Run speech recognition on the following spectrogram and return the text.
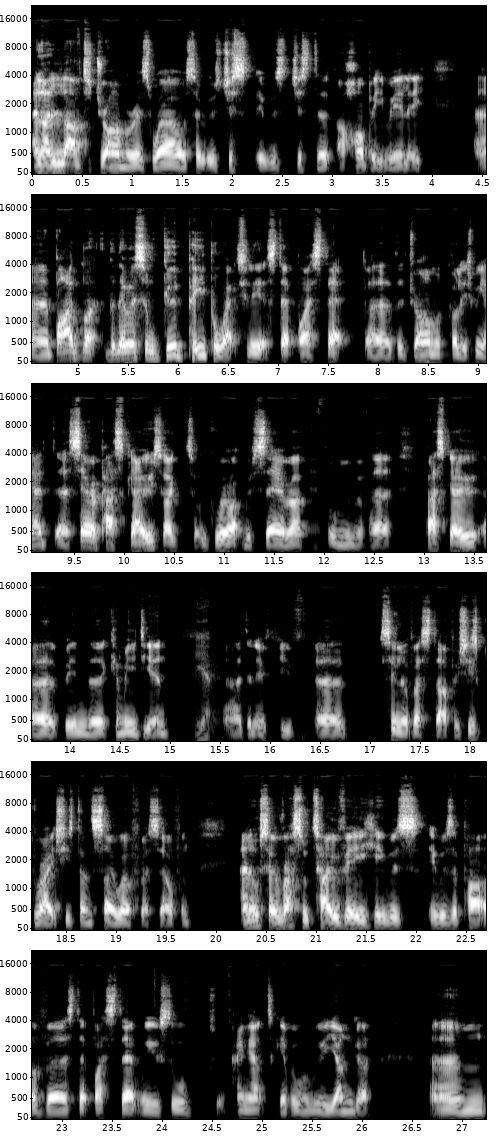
and I loved drama as well. So it was just it was just a, a hobby really. Uh, but, I, but but there were some good people actually at Step by Step, uh, the drama college. We had uh, Sara Pascoe, so I sort of grew up with Sara, performing with her. Pascoe uh, being the comedian, yeah. Uh, I don't know if you've uh, lot of her stuff, but she's great. She's done so well for herself. And and also Russell Tovey, he was he was a part of uh, Step by Step. We used to all sort of hang out together when we were younger. Um,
